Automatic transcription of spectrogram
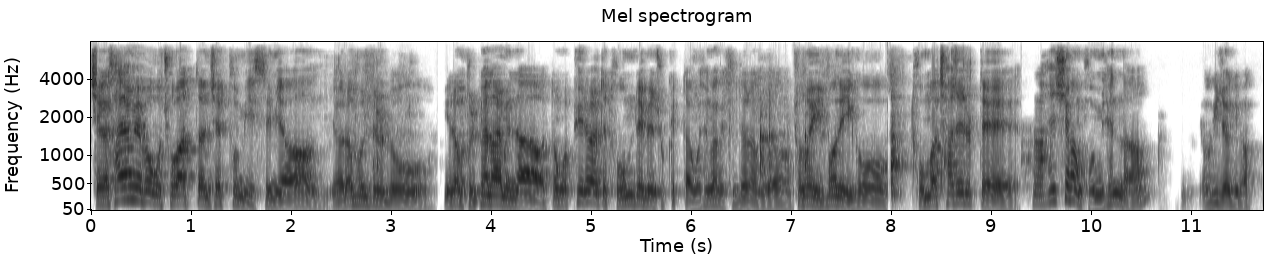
제가 사용해보고 좋았던 제품이 있으면 여러분들도 이런 불편함이나 어떤 거 필요할 때 도움되면 좋겠다고 생각이 들더라고요. 저도 이번에 이거 도마 찾을 때 한 1시간 고민했나? 여기저기 막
